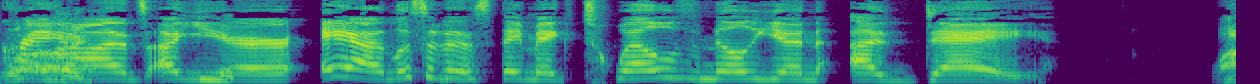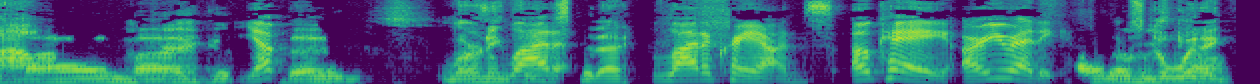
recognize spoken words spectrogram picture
crayons a year. And listen to this, they make 12 million a day. Wow. My, my Okay. goodness. Yep. That is. Learning a lot things of- today. A lot of crayons. Okay, are you ready? I don't know Still who's winning.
